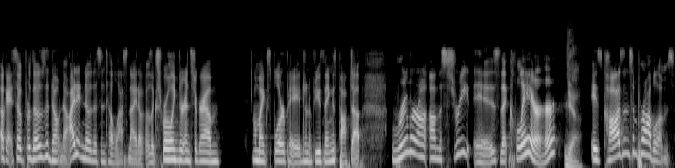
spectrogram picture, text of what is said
okay, so for those that don't know, I didn't know this until last night. I was like scrolling through Instagram on my explore page, and a few things popped up. Rumor on, on the street is that Clare Yeah. Is causing some problems.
